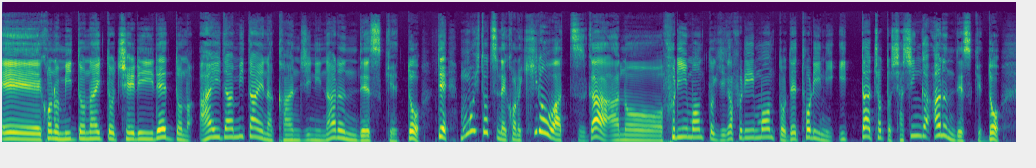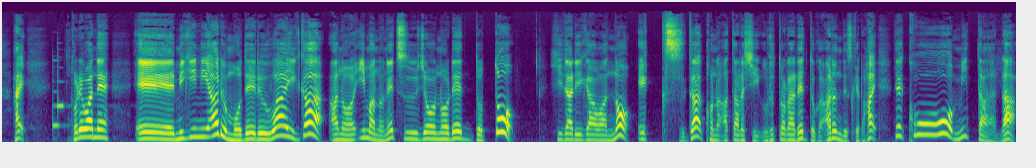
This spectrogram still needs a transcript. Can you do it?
えー、このミッドナイトチェリーレッドの間みたいな感じになるんですけどでもう一つねこのキロワッツが、あのー、フリーモントギガフリーモントで取りに行ったちょっと写真があるんですけどはいこれはね、えー、右にあるモデル Y があの今のね通常のレッドと左側の X がこの新しいウルトラレッドがあるんですけどはいでこう見たら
